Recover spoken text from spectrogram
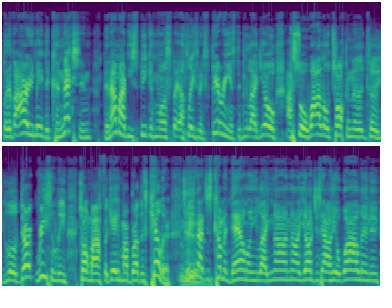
But if I already made the connection, then I might be speaking from a, place of experience to be like, "Yo, I saw Wallo talking to, to Lil Durk recently, talking about I forgave my brother's killer." So he's not just coming down on you like, "Nah, nah, y'all just out here wilding and,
